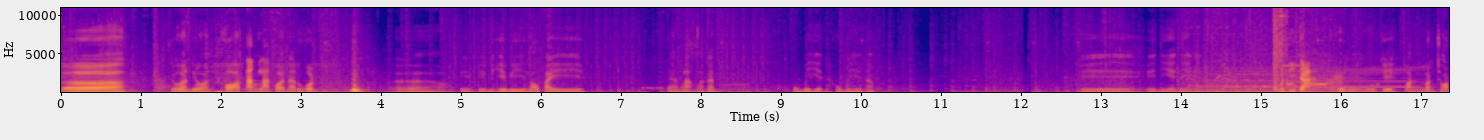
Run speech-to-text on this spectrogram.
เออเดี๋ยวกันเดี๋ยวกันขอตั้งหลักก่อนนะทุกคน เออโอเคโอเคมีเฮฟวี่เราไปแข้างหลังแล้วกัน คงไม่เห็น คงไม่เห็นครับ โอเค เอ้ยนี่ไงนี่ไงนี่ไงสวัสดีจ้ะโอ้โห โอเค วัน วันช็อต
